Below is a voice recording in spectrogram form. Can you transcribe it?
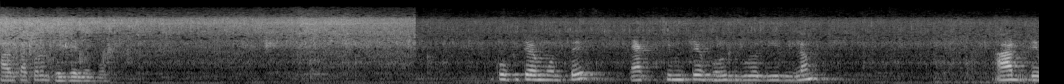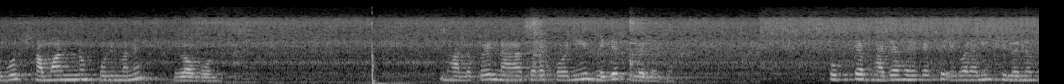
হালকা করে ভেজে নেব। কফিটার মধ্যে এক চিমটে হলুদ গুঁড়ো দিয়ে দিলাম। আর দেব সামান্য পরিমাণে লবণ। ভালো করে নাড়াচাড়া করে নিয়ে ভেজে তুলে নেব। কপিটা ভাজা হয়ে গেছে, এবার আমি তুলে নেব।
